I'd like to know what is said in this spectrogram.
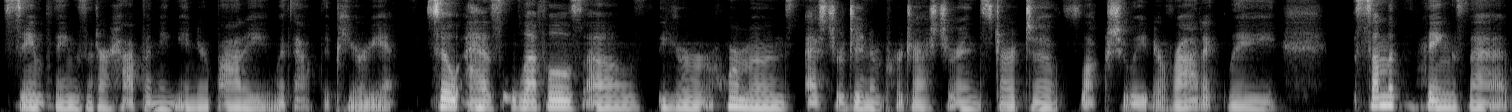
same things that are happening in your body without the period. So, as levels of your hormones, estrogen and progesterone, start to fluctuate erratically, some of the things that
